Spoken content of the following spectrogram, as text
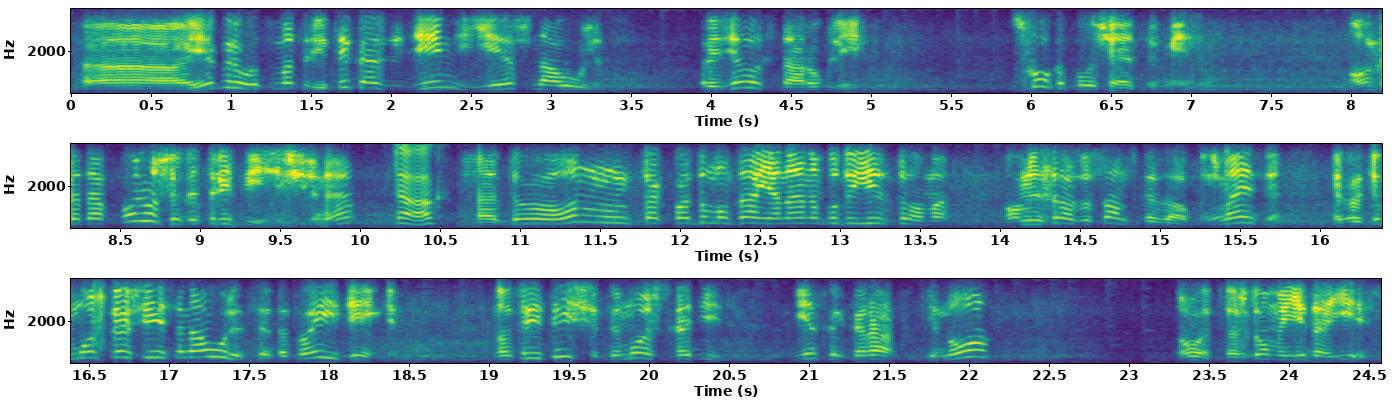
Э, я говорю, вот смотри, ты каждый день ешь на улице в пределах 100 рублей. Сколько получается в месяц? Он когда понял, что это 3000, да? Так. А, то он так подумал, да, я, наверное, буду есть дома. Он мне сразу сам сказал, понимаете? Я говорю, ты можешь, конечно, есть и на улице, это твои деньги. Но три тысячи ты можешь сходить несколько раз в кино, вот, даже дома еда есть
